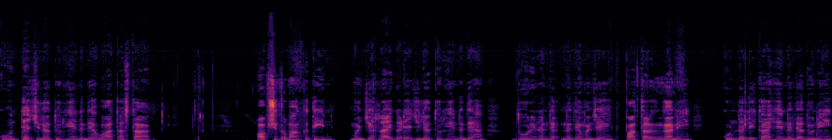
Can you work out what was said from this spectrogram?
कोणत्या जिल्ह्यातून हे नद्या वाहत असतात? ऑप्शन क्रमांक तीन म्हणजे रायगड या जिल्ह्यातून हे नद्या दोन्ही नद्या नद्या म्हणजे पाताळगंगा आणि कुंडलिका हे नद्या दोन्ही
